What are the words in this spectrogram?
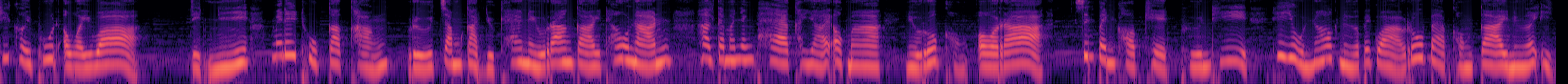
ที่เคยพูดเอาไว้ว่า จิตนี้ไม่ได้ถูกกักขังหรือจำกัดอยู่แค่ในร่างกายเท่านั้น หากแต่มันยังแผ่ขยายออกมาในรูปของออร่าซึ่งเป็นขอบเขตพื้นที่ที่อยู่นอกเหนือไปกว่ารูปแบบของกายเนื้ออีก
